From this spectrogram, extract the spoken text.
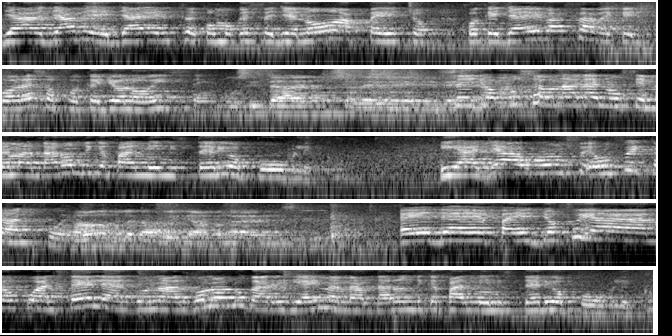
ya, ya, ya él se, como que se llenó a pecho, porque ya iba a saber que por eso fue que yo lo hice. Pusiste la denuncia de. de, de Sí, yo puse una denuncia y me mandaron de que para el Ministerio Público. Y allá hubo un, un fiscal fue. ¿Para dónde te fuiste a poner la denuncia? Eh, de- pa- yo fui a los cuarteles, a algunos, a algunos lugares, y ahí me mandaron de que para el Ministerio Público.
